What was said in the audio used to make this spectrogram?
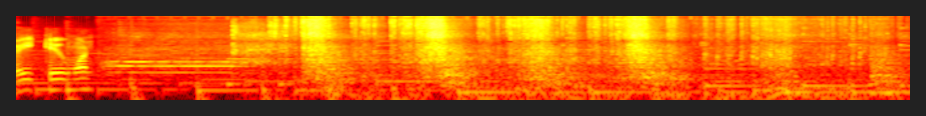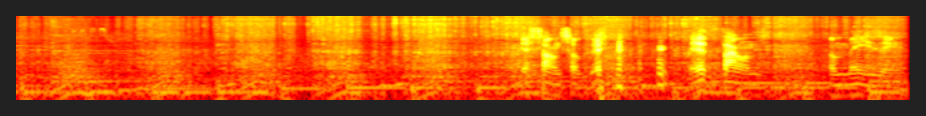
three, two, one. It sounds so good. it sounds amazing.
